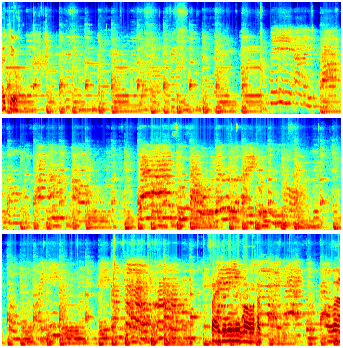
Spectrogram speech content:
อาไฟตัวนี้ไม่พอครับ เพราะว่า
